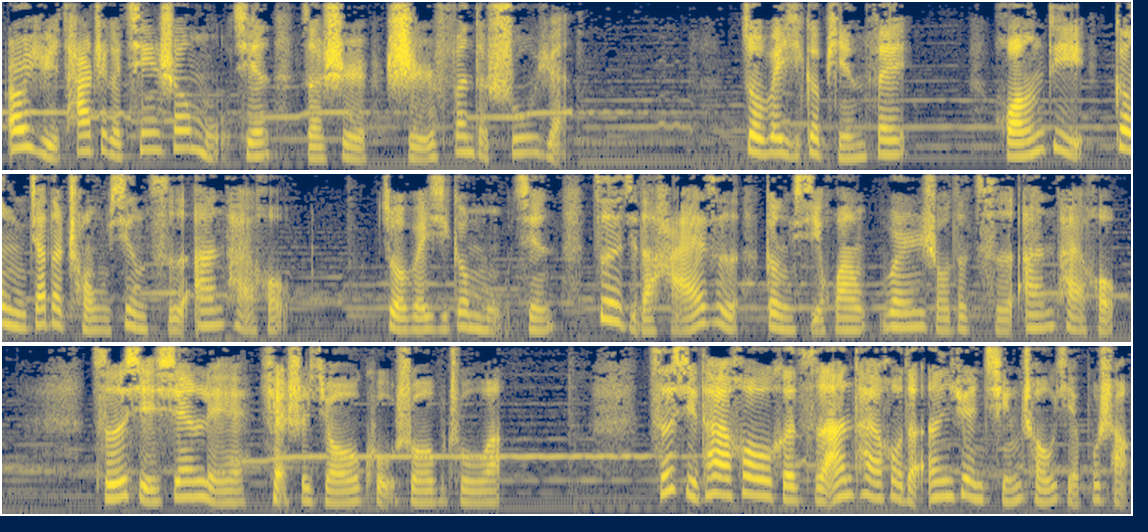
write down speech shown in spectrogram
而与他这个亲生母亲则是十分的疏远。作为一个嫔妃，皇帝更加的宠幸慈安太后。作为一个母亲，自己的孩子更喜欢温柔的慈安太后，慈禧心里也是有苦说不出啊。慈禧太后和慈安太后的恩怨情仇也不少，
